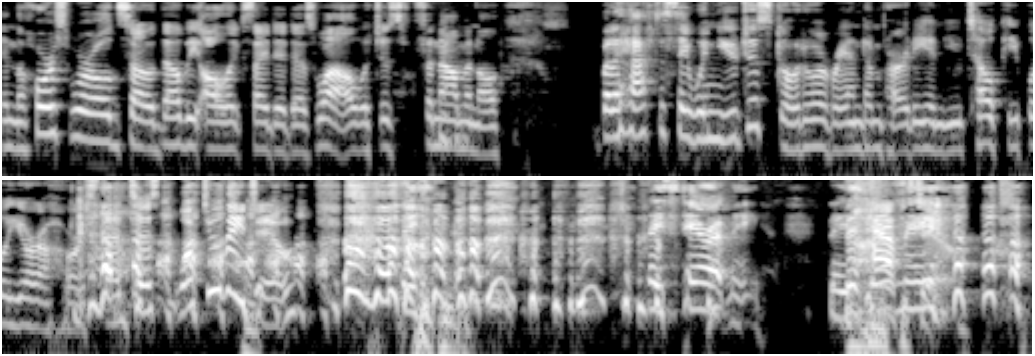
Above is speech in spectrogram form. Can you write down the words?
in the horse world, so they'll be all excited as well, which is phenomenal. But I have to say, when you just go to a random party and you tell people you're a horse dentist, what do they do? they stare at me. They, They stare have at me,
